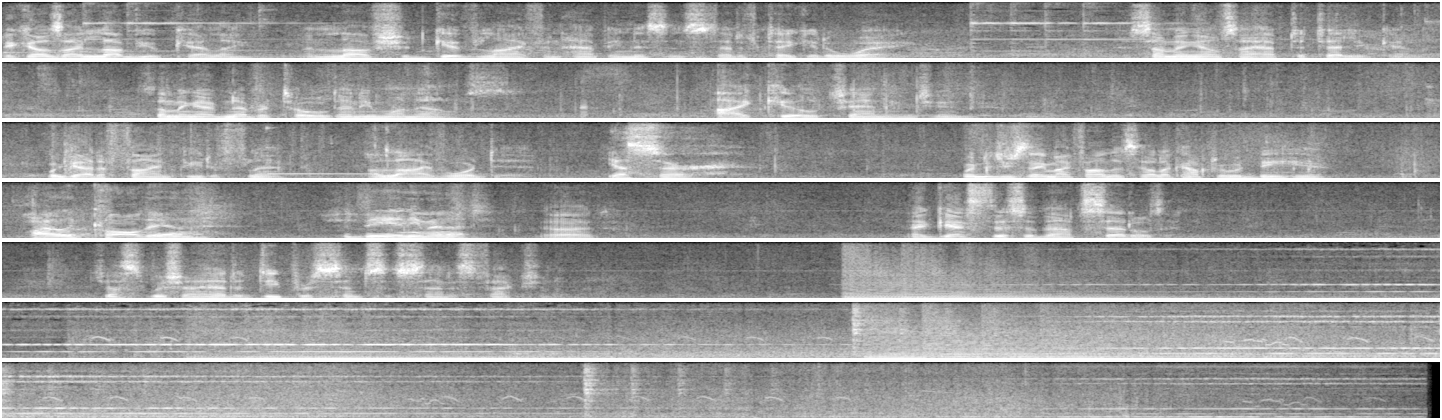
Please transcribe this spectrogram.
Because I love you, Kelly, and love should give life and happiness instead of take it away. There's something else I have to tell you, Kelly. Something I've never told anyone else. I killed Channing Jr. We gotta find Peter Flint, alive or dead. Yes, sir. When did you say my father's helicopter would be here? Pilot called in. Should be any minute. Good. I guess this about settles it. Just wish I had a deeper sense of satisfaction about it.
